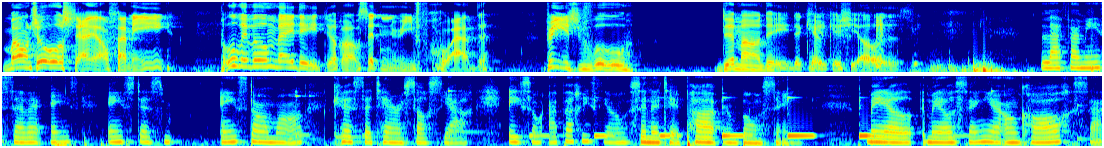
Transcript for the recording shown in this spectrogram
Bonjour, chère famille. Pouvez-vous m'aider durant cette nuit froide? Puis-je vous demander de quelque chose? La famille savait ins- instas- instantanément que c'était un sorcière et son apparition, ce n'était pas un bon signe. Mais elle, mais elle saignait encore sa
